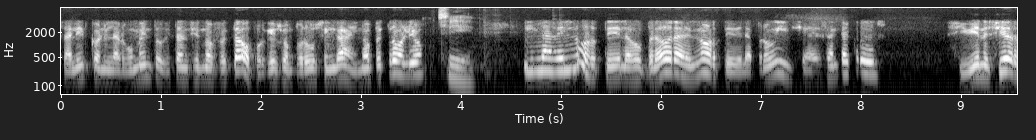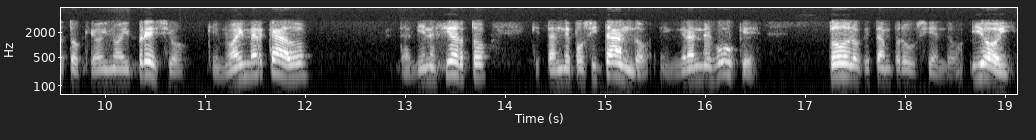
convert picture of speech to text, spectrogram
salir con el argumento que están siendo afectados porque ellos producen gas y no petróleo. Sí. Y las del norte, las operadoras del norte de la provincia de Santa Cruz, si bien es cierto que hoy no hay precio, que no hay mercado, también es cierto que están depositando en grandes buques todo lo que están produciendo. Y hoy,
